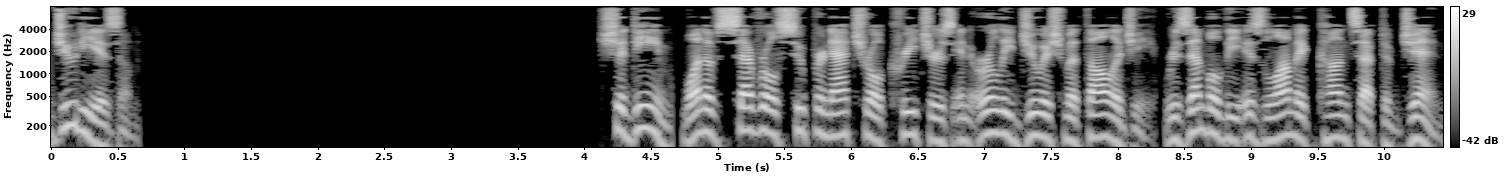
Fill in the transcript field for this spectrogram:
Judaism Shedim, one of several supernatural creatures in early Jewish mythology, resemble the Islamic concept of jinn.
